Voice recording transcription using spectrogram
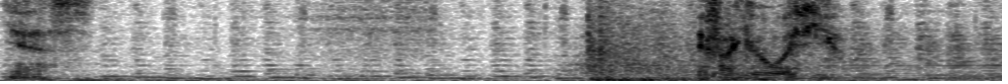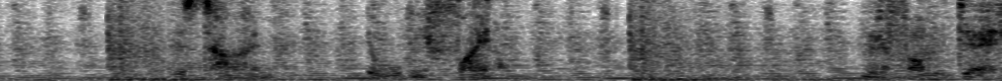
Yes. If I go with you, This time, it will be final. that if I'm dead,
